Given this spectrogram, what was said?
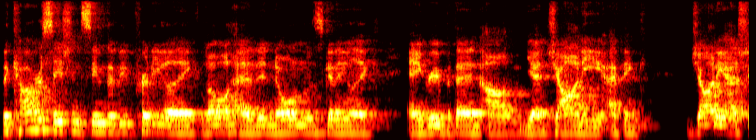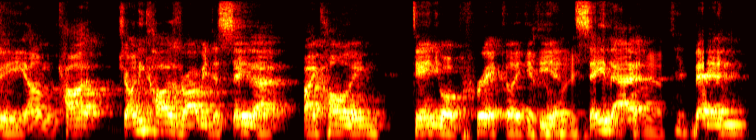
the conversation seemed to be pretty like level-headed. And no one was getting like angry, but then, um, yeah, Johnny, I think Johnny actually um, caught Johnny caused Robbie to say that by calling Daniel a prick. Like if he didn't say that, then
